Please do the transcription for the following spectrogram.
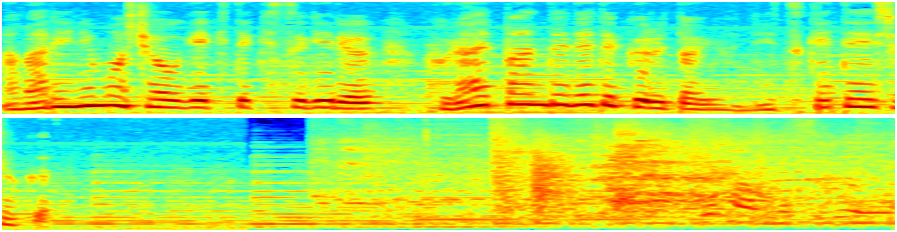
あまりにも衝撃的すぎるフライパンで出てくるという煮付け定食。ご飯もすごい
